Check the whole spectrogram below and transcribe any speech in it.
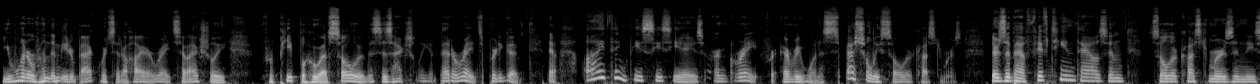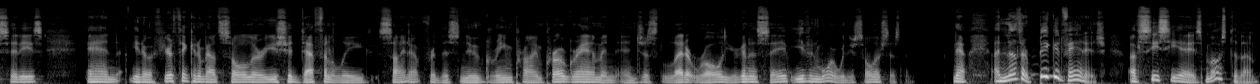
you want to run the meter backwards at a higher rate. So actually, for people who have solar, this is actually a better rate. It's pretty good. Now, I think these CCAs are great for everyone, especially solar customers. There's about 15,000 solar customers in these cities. And, you know, if you're thinking about solar, you should definitely sign up for this new Green Prime program and, and just let it roll. You're going to save even more with your solar system. Now, another big advantage of CCAs, most of them,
